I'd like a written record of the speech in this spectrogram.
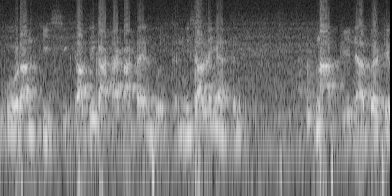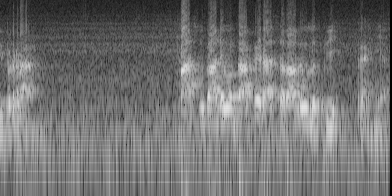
ukuran fisik, tapi kata-kata yang mboten. Misalnya ngaten. Nabi nak badhe perang. Pasukan wong kafir selalu lebih banyak.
